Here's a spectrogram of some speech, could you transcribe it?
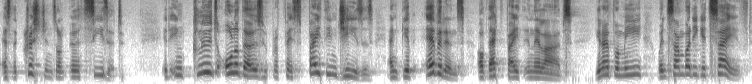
as the Christians on earth sees it. It includes all of those who profess faith in Jesus and give evidence of that faith in their lives. You know, for me, when somebody gets saved,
